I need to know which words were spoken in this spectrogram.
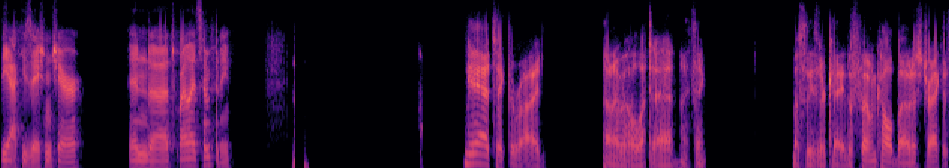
The Accusation Chair, and uh, Twilight Symphony. Yeah, take the ride. I don't have a whole lot to add. I think most of these are okay. The phone call bonus track is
